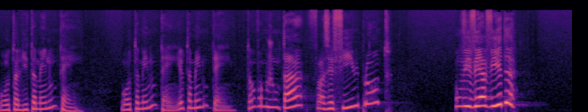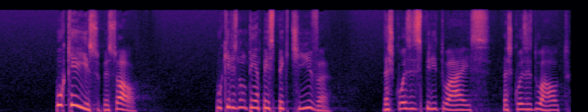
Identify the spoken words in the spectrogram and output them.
O outro ali também não tem. O outro também não tem. Eu também não tenho. Então vamos juntar, fazer fio e pronto. Vamos viver a vida. Por que isso, pessoal? Porque eles não têm a perspectiva das coisas espirituais, das coisas do alto.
